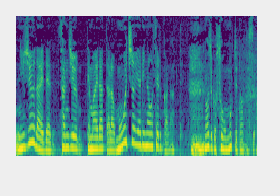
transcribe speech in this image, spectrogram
20代で30手前だったらもう一度やり直せるかなって、なぜかそう思ってたんですよ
